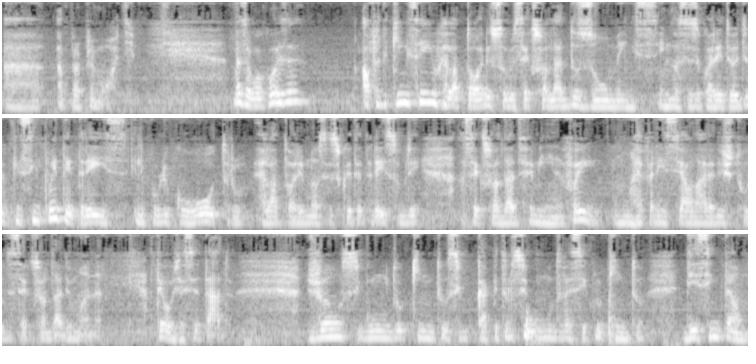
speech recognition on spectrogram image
a, a própria morte. Mais alguma coisa? Alfred Kinsey, o relatório sobre sexualidade dos homens, em 1948, que em 53 ele publicou outro relatório, em 1953, sobre a sexualidade feminina. Foi um referencial na área de estudo de sexualidade humana. Até hoje é citado. João 2, 5, capítulo 2, versículo 5, disse então:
